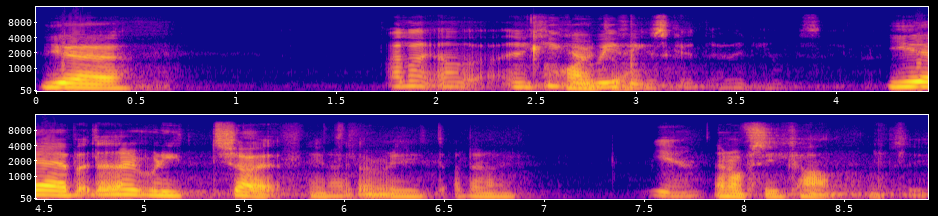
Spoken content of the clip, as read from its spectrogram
Yeah, I like. Uh, and Hugo Hydra. Weaving's good though, isn't he? Obviously. Yeah, but they don't really show it. You know, they don't really. I don't know. Yeah. And obviously you can't. Obviously.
